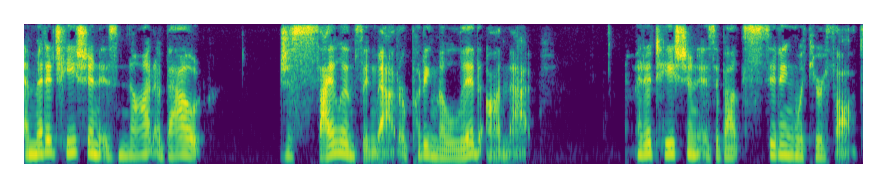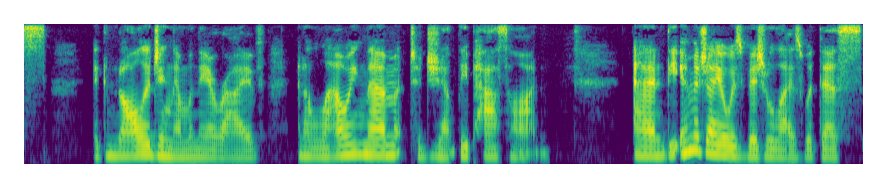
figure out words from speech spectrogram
And meditation is not about just silencing that or putting the lid on that. Meditation is about sitting with your thoughts, acknowledging them when they arrive, and allowing them to gently pass on. And the image I always visualize with this,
